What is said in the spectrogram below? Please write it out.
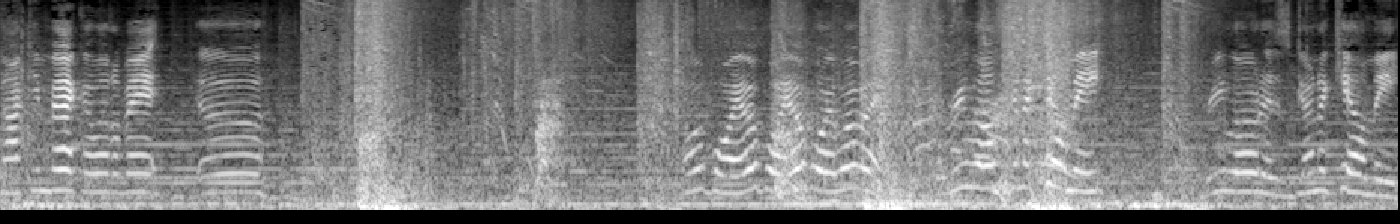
Knock him back a little bit. Ugh. Oh boy, oh boy, oh boy, wait, wait. The reload's gonna kill me. Reload is gonna kill me.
